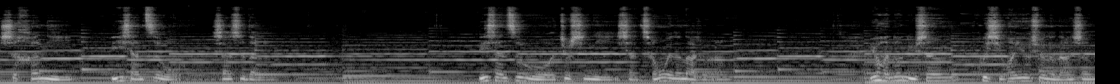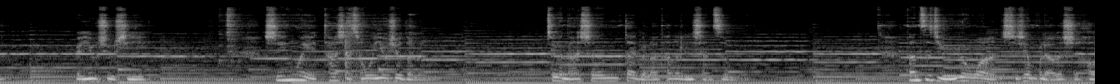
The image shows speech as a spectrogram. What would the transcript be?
是和你理想自我相似的人。理想自我就是你想成为的那种人。有很多女生会喜欢优秀的男生，被优秀吸引，是因为她想成为优秀的人。这个男生代表了她的理想自我。当自己有愿望实现不了的时候，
